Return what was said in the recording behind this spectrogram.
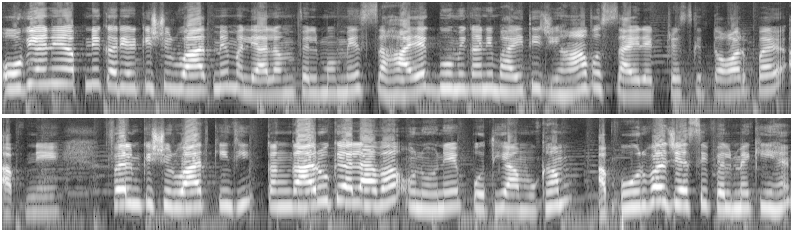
ओविया ने अपने करियर की शुरुआत में मलयालम फ़िल्मों में सहायक भूमिका निभाई थी, जी हाँ वो साइड एक्ट्रेस के तौर पर अपने फ़िल्म की शुरुआत की थी। कंगारू के अलावा उन्होंने पुथिया मुखम, अपूर्वा जैसी फ़िल्में की हैं।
